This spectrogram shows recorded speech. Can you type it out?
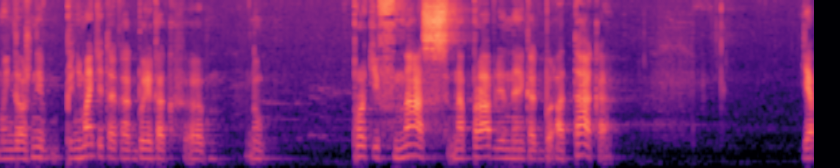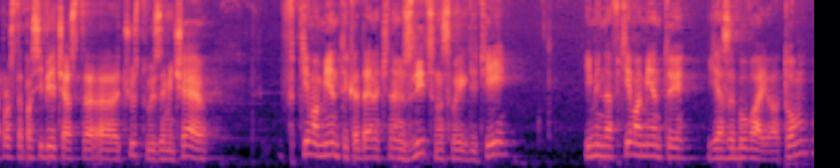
мы не должны принимать это как бы как э, ну, против нас направленная как бы атака. Я просто по себе часто э, чувствую, замечаю, в те моменты, когда я начинаю злиться на своих детей, именно в те моменты я забываю о том,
